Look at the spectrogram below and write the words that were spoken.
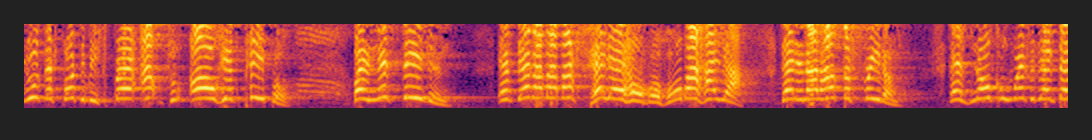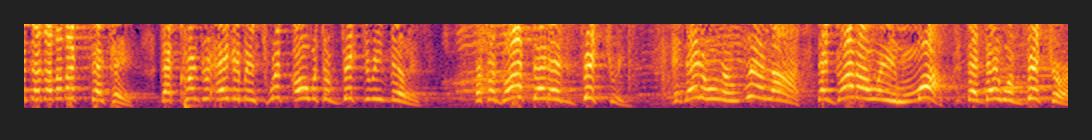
you that's supposed to be spread out to all his people. But in this season, if that is not out the freedom, there's no coincidence that that country egg been switched over to Victory Village. Because God said there's victory. They don't even realize that God already marked that they were victor.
